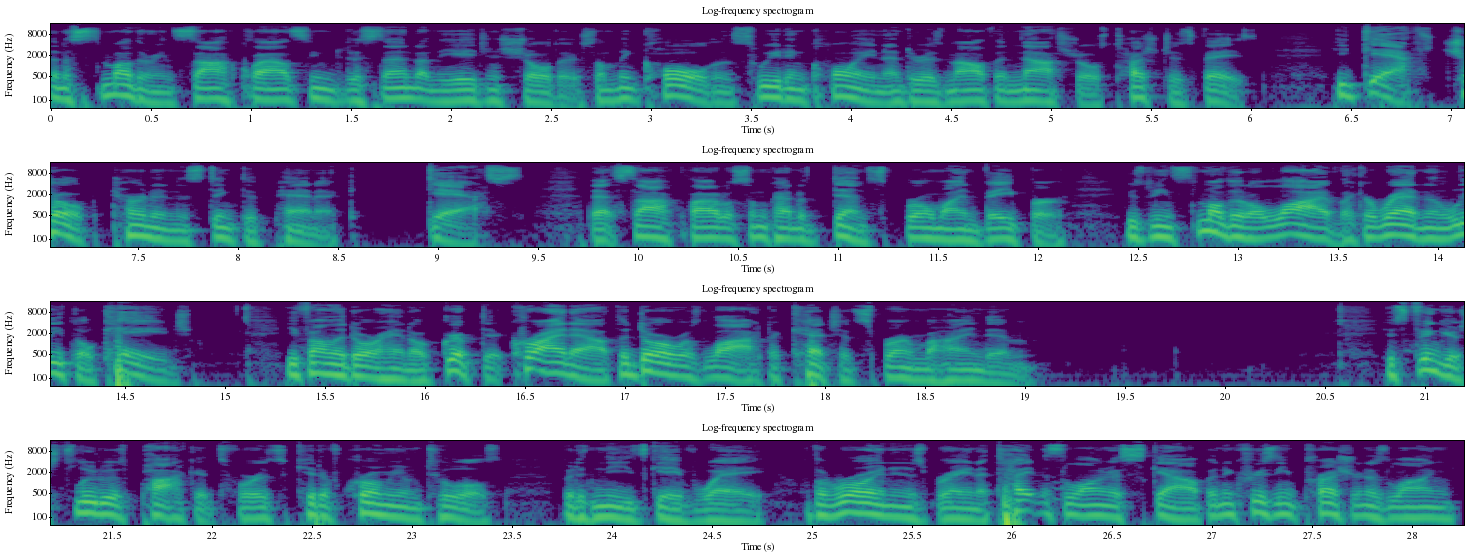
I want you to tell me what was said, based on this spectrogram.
Then a smothering, soft cloud seemed to descend on the agent's shoulder. Something cold and sweet and cloying entered his mouth and nostrils, touched his face. He gasped, choked, turned in instinctive panic. Gas. That soft cloud was some kind of dense bromine vapor. He was being smothered alive like a rat in a lethal cage. He found the door handle, gripped it, cried out. The door was locked. A catch had sprung behind him. His fingers flew to his pockets for his kit of chromium tools, but his knees gave way. With a roaring in his brain, a tightness along his scalp, an increasing pressure in his lung,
